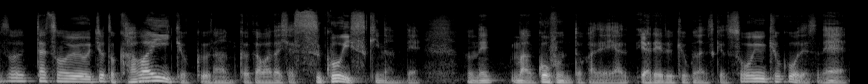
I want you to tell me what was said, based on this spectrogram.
そういったそういうちょっと可愛い曲なんかが私はすごい好きなんで、ね、まあ5分とかでややれる曲なんですけど、そういう曲をですね、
